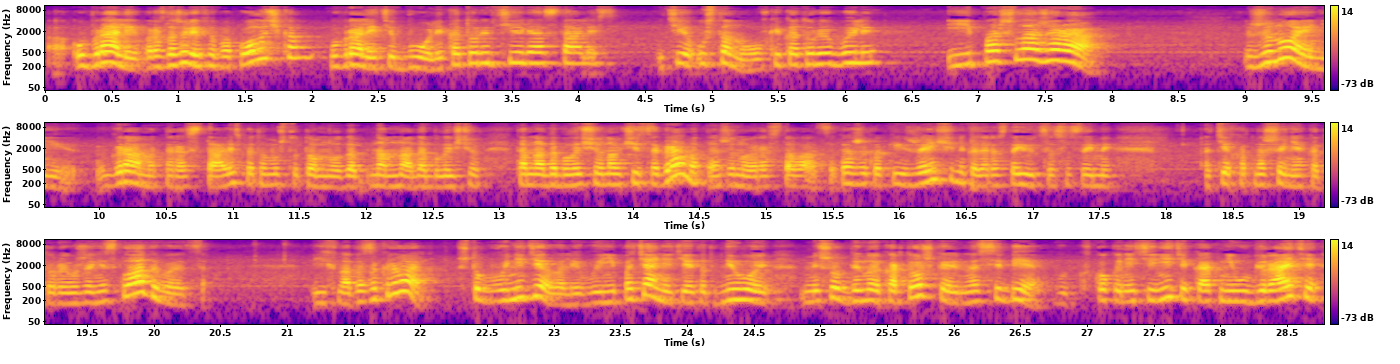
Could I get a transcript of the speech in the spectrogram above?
а, убрали, разложили все по полочкам, убрали те боли, которые в теле остались, те установки, которые были, и пошла жара. С женой они грамотно расстались, потому что там надо, нам надо было еще, там надо было еще научиться грамотно с женой расставаться, так как и женщины, когда расстаются со своими тех отношениях, которые уже не складываются – их надо закрывать. Что бы вы ни делали, вы не потянете этот гнилой мешок длиной картошкой на себе. Вы сколько не тяните, как не убирайте,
